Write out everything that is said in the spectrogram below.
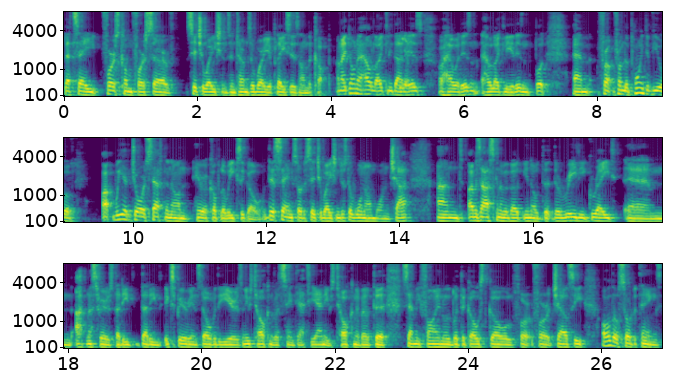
let's say first come first serve situations in terms of where your place is on the Kop. And I don't know how likely that yeah. is or how it isn't, how likely it isn't. But um, from from the point of view of we had George Sephton on here a couple of weeks ago. This same sort of situation, just a one-on-one chat, and I was asking him about you know the, the really great um, atmospheres that he that he experienced over the years, and he was talking about Saint Etienne. He was talking about the semi-final with the ghost goal for for Chelsea, all those sort of things,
